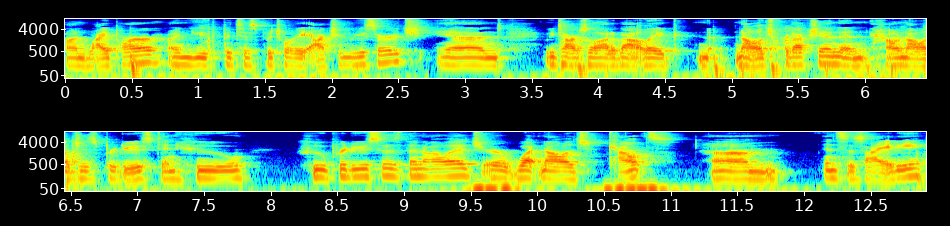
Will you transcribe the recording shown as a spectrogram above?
on YPAR on youth participatory action research, and we talked a lot about like kn- knowledge production and how knowledge is produced and who who produces the knowledge or what knowledge counts um, in society.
